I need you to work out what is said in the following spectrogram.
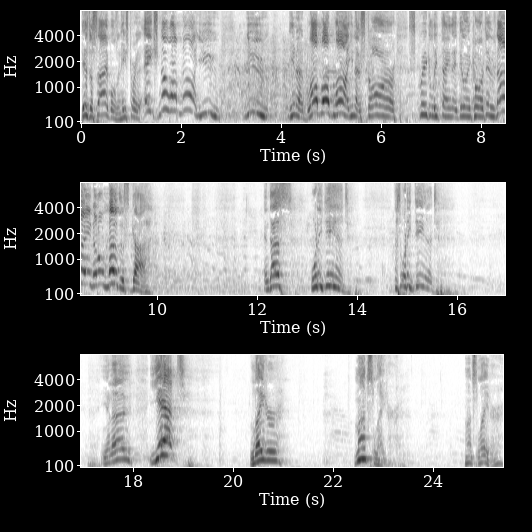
his disciples. And he started, H, no, I'm not. You, you, you know, blah, blah, blah. You know, star squiggly thing they do in cartoons. No, I, ain't, I don't know this guy. And that's what he did. That's what he did. You know? Yet, later, months later, months later,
